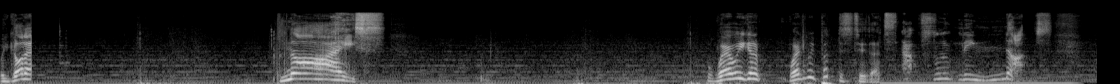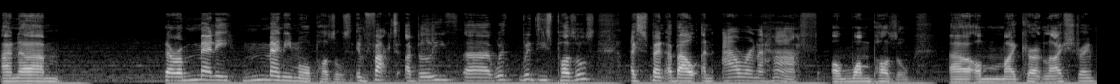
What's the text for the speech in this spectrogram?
We got it. Nice! Where are we gonna... Where do we put this to? That's absolutely nuts. And, um... There are many, many more puzzles. In fact, I believe uh, with, with these puzzles, I spent about an hour and a half on one puzzle uh, on my current live stream.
